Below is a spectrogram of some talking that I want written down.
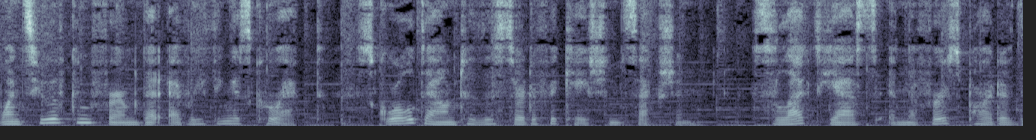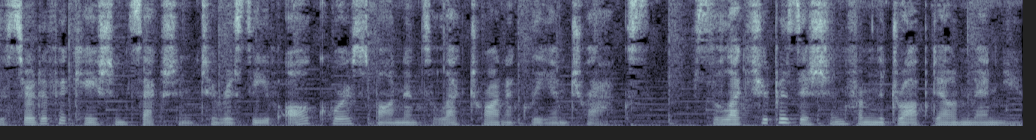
Once you have confirmed that everything is correct, scroll down to the Certification section. Select Yes in the first part of the certification section to receive all correspondence electronically in TRACS. Select your position from the drop down menu.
